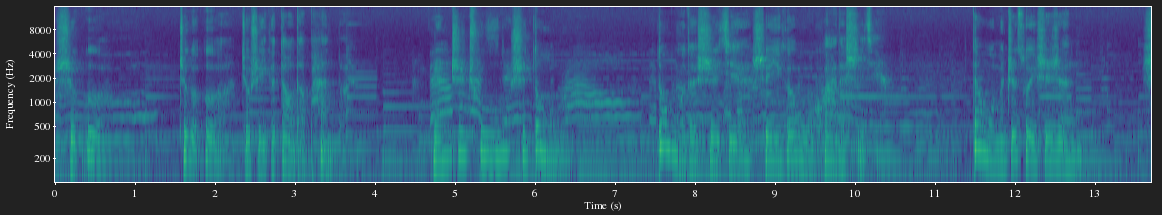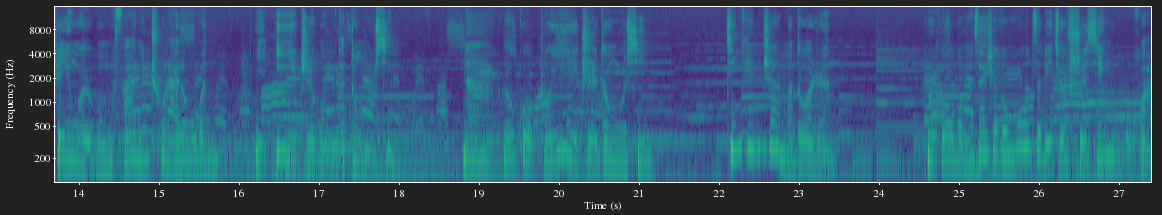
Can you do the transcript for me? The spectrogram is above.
是恶，这个恶就是一个道德判断。人之初是动物，动物的世界是一个五化的世界，但我们之所以是人，是因为我们发明出来了文，以抑制我们的动物性。那如果不抑制动物性，今天这么多人，如果我们在这个屋子里就实行五化，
